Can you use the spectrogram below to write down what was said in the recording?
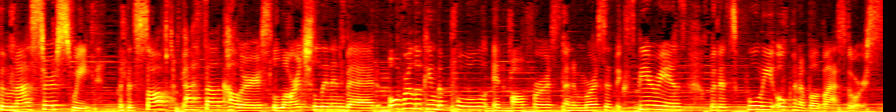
The master suite with its soft pastel colors, large linen bed, overlooking the pool, it offers an immersive experience with its fully openable glass doors.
